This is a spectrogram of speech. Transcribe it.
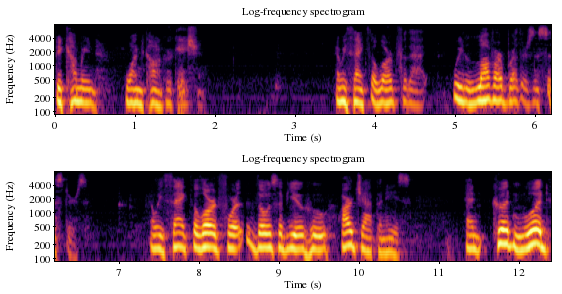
becoming one congregation. And we thank the Lord for that. We love our brothers and sisters. And we thank the Lord for those of you who are Japanese and could and would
